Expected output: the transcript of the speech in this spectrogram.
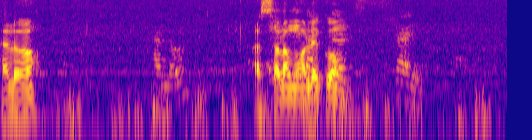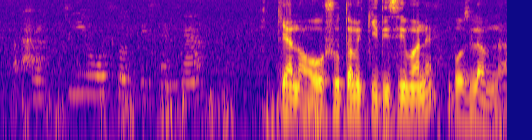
হ্যালো হ্যালো আসসালামু আলাইকুম কেন? ওষুধ আমি কি দিছি মানে? বুঝলাম না।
